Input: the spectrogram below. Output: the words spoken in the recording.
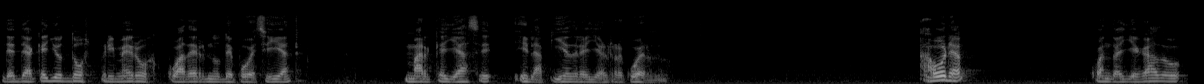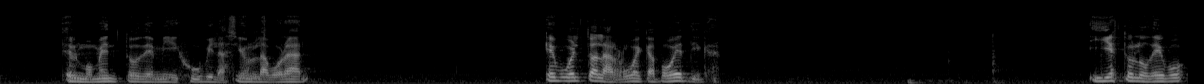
desde aquellos dos primeros cuadernos de poesía, Marque Yace y La Piedra y el Recuerdo. Ahora, cuando ha llegado el momento de mi jubilación laboral, he vuelto a la rueca poética. Y esto lo debo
